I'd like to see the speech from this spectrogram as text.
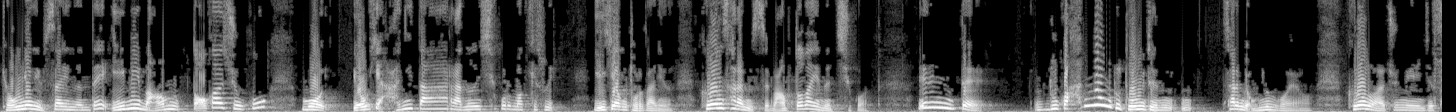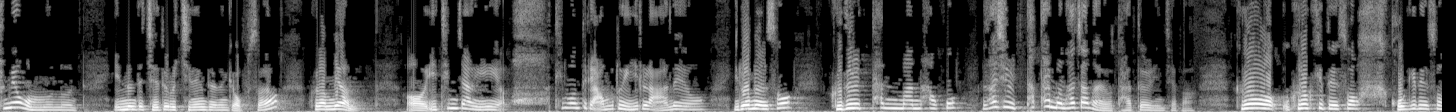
경력 입사했는데 이미 마음 떠가지고 뭐 여기 아니다라는 식으로 막 계속 얘기하고 돌아다니는 그런 사람이 있어요. 마음 떠나 있는 직원. 이런데 누가 한 명도 도움이 되는 사람이 없는 거예요. 그런 와중에 이제 수명 업무는 있는데 제대로 진행되는 게 없어요? 그러면 어, 이 팀장이 어, 팀원들이 아무도 일을 안 해요. 이러면서 그들 탓만 하고 사실 탓할만 하잖아요. 다들 이제 막 그러, 그렇게 돼서 막 거기에 대해서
